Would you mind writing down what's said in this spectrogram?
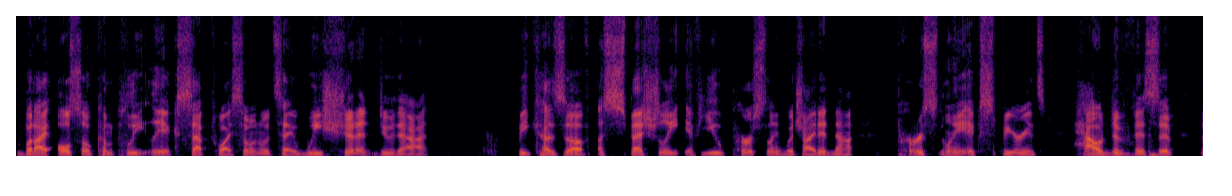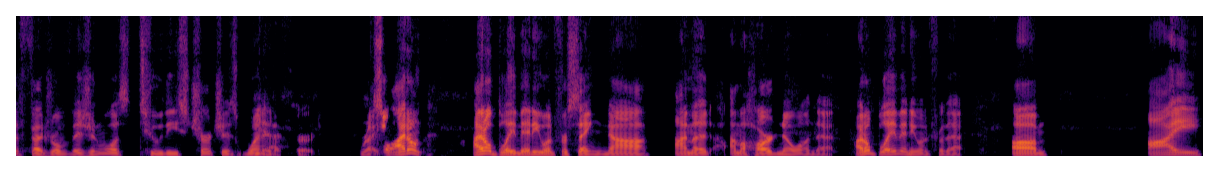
but i also completely accept why someone would say we shouldn't do that because of especially if you personally which i did not personally experienced how divisive the federal vision was to these churches when it occurred. Right. So I don't I don't blame anyone for saying nah. I'm a I'm a hard no on that. I don't blame anyone for that. Um, I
